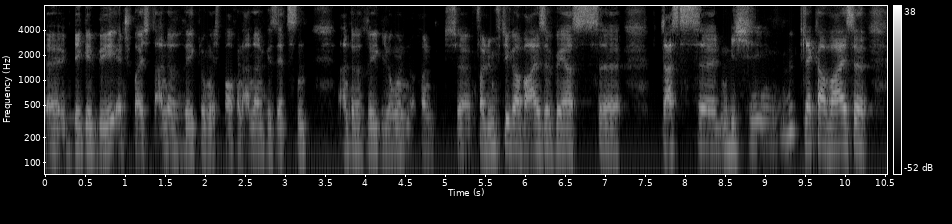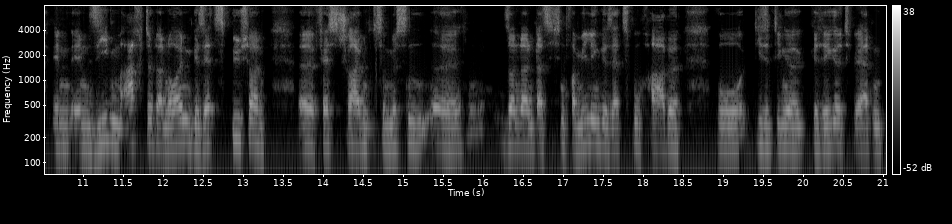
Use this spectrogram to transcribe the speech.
äh, BGB entsprechend andere Regelungen, ich brauche in anderen Gesetzen andere Regelungen. Und äh, vernünftigerweise wäre es äh, das äh, nicht kleckerweise in, in sieben, acht oder neun Gesetzbüchern äh, festschreiben zu müssen, äh, sondern dass ich ein Familiengesetzbuch habe, wo diese Dinge geregelt werden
